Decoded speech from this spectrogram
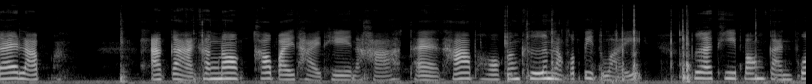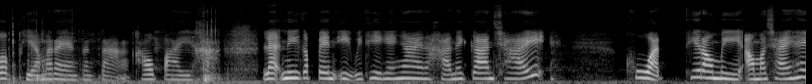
ได้รับอากาศข้างนอกเข้าไปถ่ายเทนะคะ แต่ถ้าพอกลางคืนเราก็ปิดไว้ เพื่อที่ป้องกันพวกเพี้ยแมลงต่างๆ เข้าไปค่ะ และนี่ก็เป็นอีกวิธีง่าย ๆนะคะ ในการใช้ขวดที่เรามีเอามาใช้ให้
